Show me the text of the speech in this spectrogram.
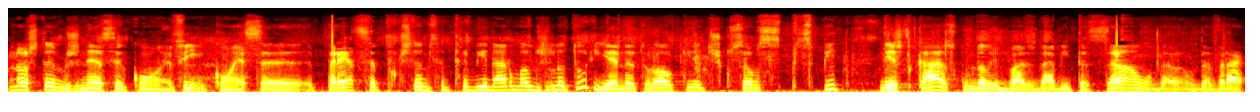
Nós estamos nessa, com, enfim, com essa pressa porque estamos a terminar uma legislatura e é natural que a discussão se precipite, neste caso, como na lei de base da habitação, onde, onde haverá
